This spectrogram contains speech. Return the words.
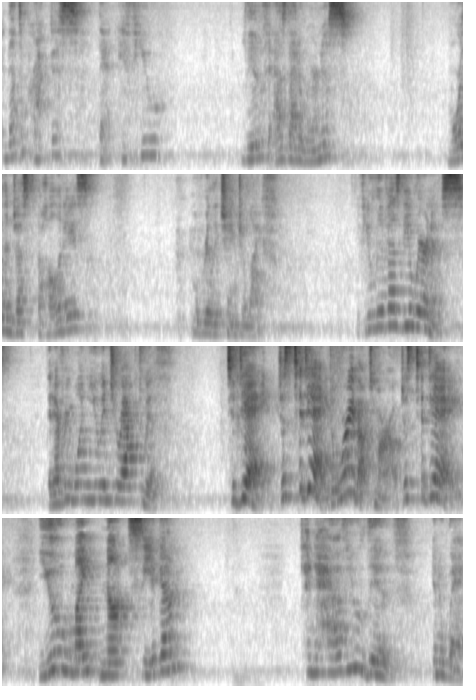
And that's a practice that if you live as that awareness more than just the holidays, will really change your life. If you live as the awareness that everyone you interact with today, just today, don't worry about tomorrow, just today, you might not see again, can have you live in a way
